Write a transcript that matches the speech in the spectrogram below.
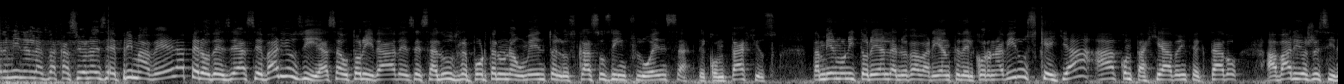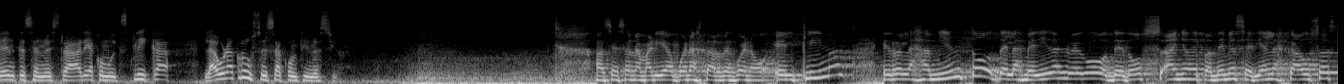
Terminan las vacaciones de primavera, pero desde hace varios días autoridades de salud reportan un aumento en los casos de influenza, de contagios. También monitorean la nueva variante del coronavirus que ya ha contagiado, infectado a varios residentes en nuestra área, como explica Laura Cruz a continuación. Así Ana María. Buenas tardes. Bueno, el clima el relajamiento de las medidas luego de dos años de pandemia serían las causas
